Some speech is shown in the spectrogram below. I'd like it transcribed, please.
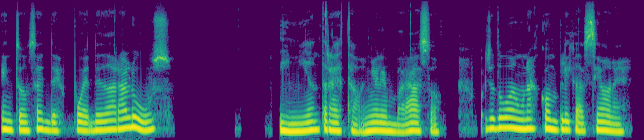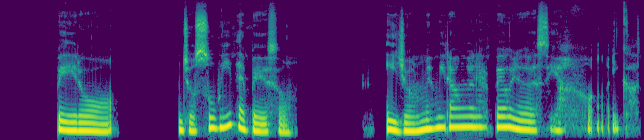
Entonces después de dar a luz y mientras estaba en el embarazo, pues yo tuve unas complicaciones, pero yo subí de peso. Y yo me miraba en el espejo y yo decía, oh my God,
